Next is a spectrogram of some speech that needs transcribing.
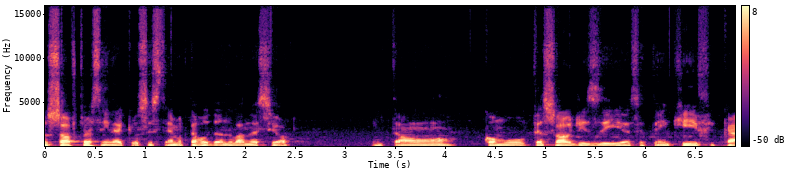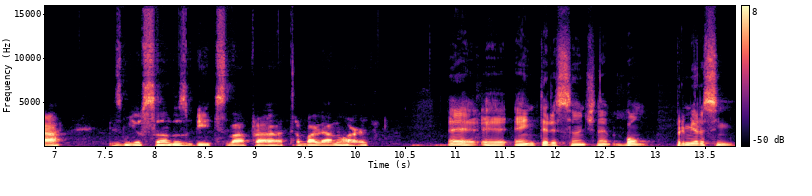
o software, assim, né? Que o sistema que está rodando lá no SO. Então, como o pessoal dizia, você tem que ficar esmiuçando os bits lá para trabalhar no hardware. É, é, é, interessante, né? Bom, primeiro assim,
